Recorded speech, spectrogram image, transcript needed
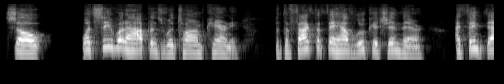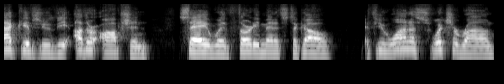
So let's see what happens with Tom Cairney. But the fact that they have Lukic in there, I think that gives you the other option, say with 30 minutes to go. If you want to switch around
